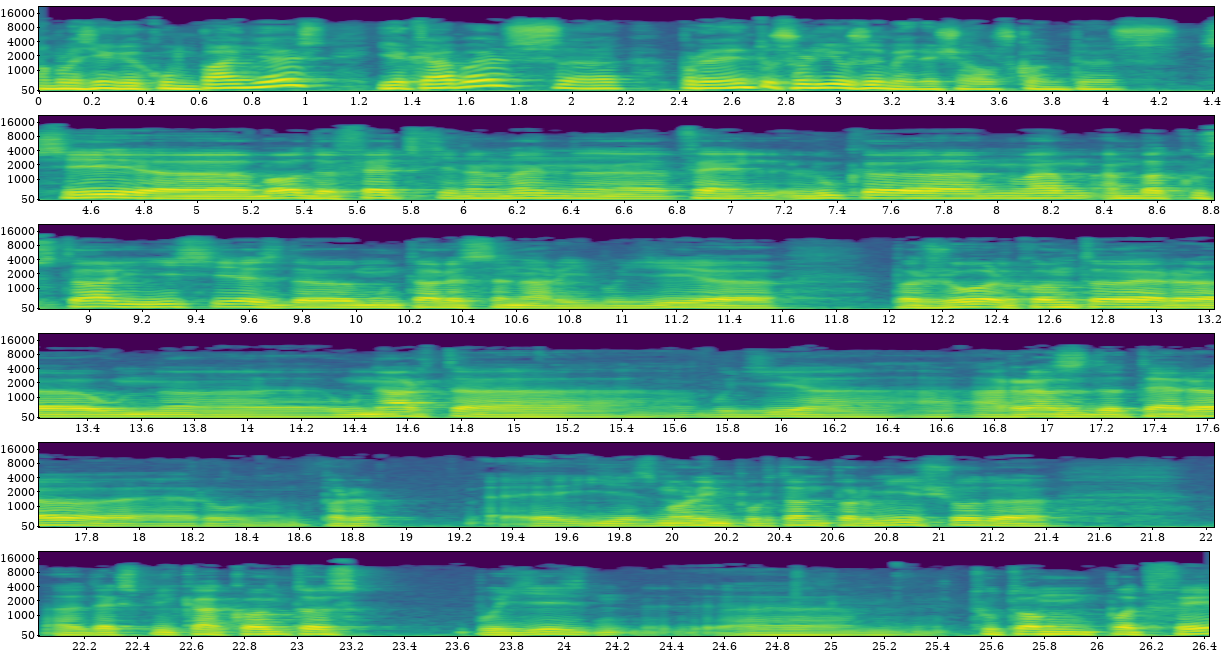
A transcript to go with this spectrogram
amb la gent que acompanyes i acabes eh, prenent-ho seriosament, això dels contes. Sí, eh, bon, de fet, finalment, eh, fe, el que em va costar a l'inici és de muntar l'escenari. Vull dir, eh, per jo el conte era un, eh, un art a, vull dir, a, a, ras de terra era, per, eh, i és molt important per mi això de, eh, d'explicar contes Vull dir, eh, tothom pot fer,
